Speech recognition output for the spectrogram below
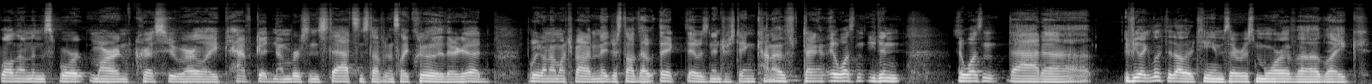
well known in the sport, Mar and Chris, who are like have good numbers and stats and stuff, and it's like clearly they're good, but we don't know much about them. They just thought that they, that was an interesting kind of dynamic. It wasn't you didn't it wasn't that uh, if you like looked at other teams, there was more of a like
